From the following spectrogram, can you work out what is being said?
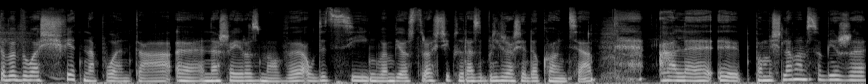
To by była świetna puenta e, naszej rozmowy, audycji Głębi Ostrości, która zbliża się do końca, ale e, pomyślałam sobie, że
